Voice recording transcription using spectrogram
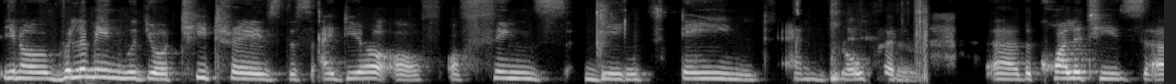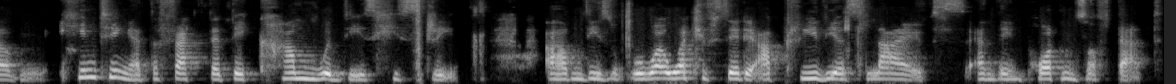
you know willemein with your tea trays this idea of of things being stained and broken uh, the qualities um, hinting at the fact that they come with these histories um, these what you've said are previous lives and the importance of that,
